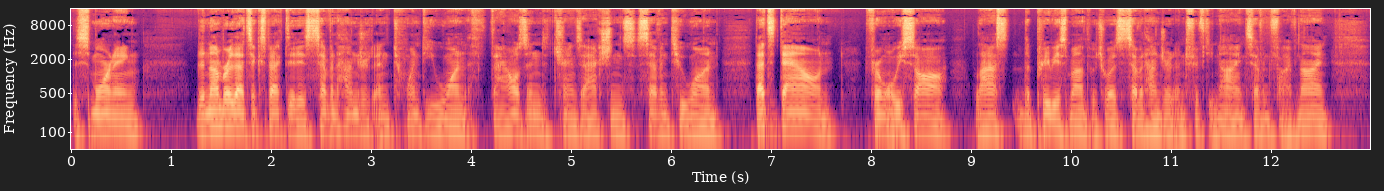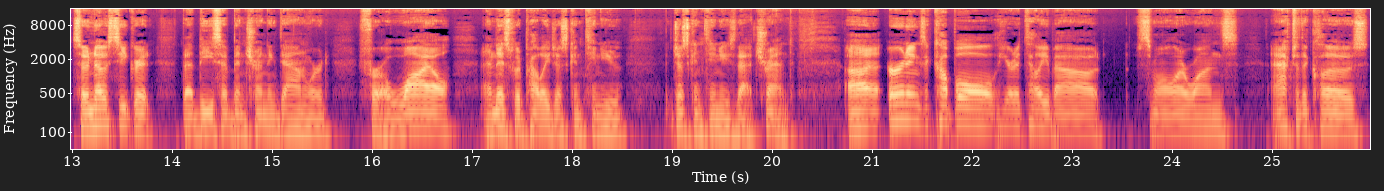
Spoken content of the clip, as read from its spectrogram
this morning. The number that's expected is 721,000 transactions, 721. That's down from what we saw last the previous month, which was 759, 759. So no secret that these have been trending downward for a while, and this would probably just continue, just continues that trend. Uh, earnings, a couple here to tell you about, smaller ones. After the close,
